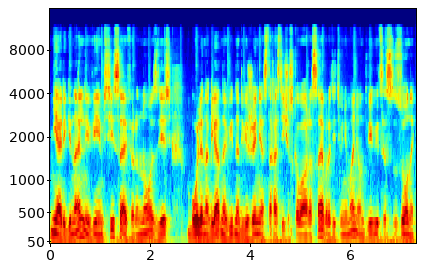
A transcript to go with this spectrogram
не оригинальный, VMC Cypher, но здесь более наглядно видно движение стахастического RSI. Обратите внимание, он двигается с зоны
